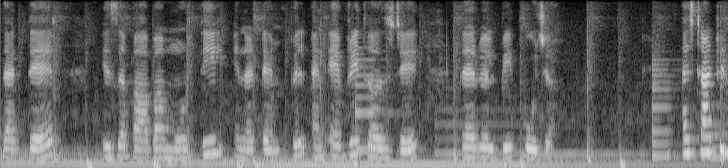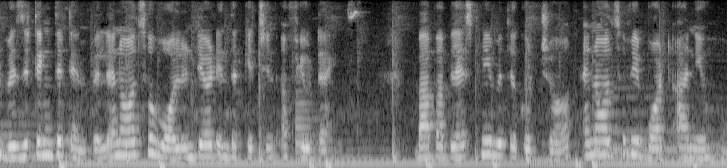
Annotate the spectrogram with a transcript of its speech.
that there is a Baba Murti in a temple, and every Thursday there will be puja. I started visiting the temple and also volunteered in the kitchen a few times. Baba blessed me with a good job and also we bought our new home.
